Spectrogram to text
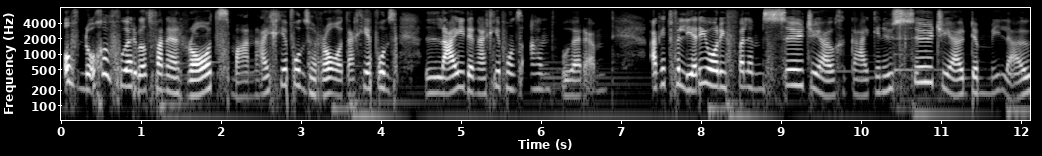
Of nog 'n voorbeeld van 'n raadsman. Hy gee vir ons raad, hy gee vir ons leiding, hy gee vir ons antwoorde. Ek het verlede jaar die film Sergio gekyk en hoe Sergio de Milo,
